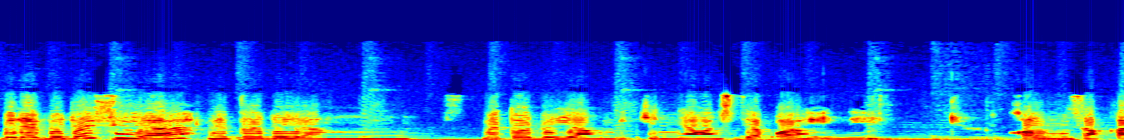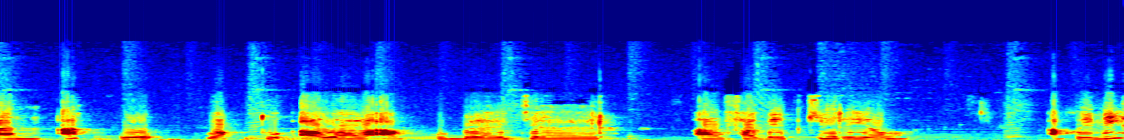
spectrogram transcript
Beda-beda sih ya metode yang metode yang bikin nyaman setiap orang ini. Kalau misalkan aku waktu awal aku belajar alfabet Kiril, aku ini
